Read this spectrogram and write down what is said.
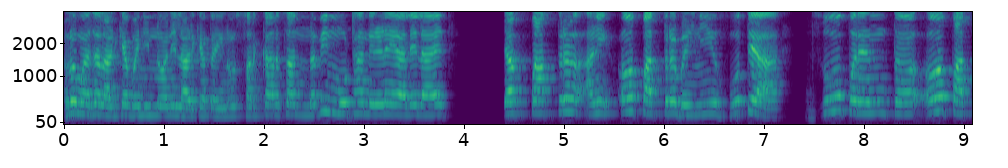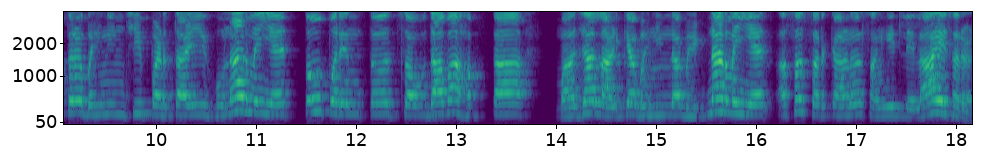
हॅलो माझ्या लाडक्या बहिणींनो आणि लाडक्या ताईनो सरकारचा नवीन मोठा निर्णय आलेला आहे. त्या पात्र आणि अपात्र बहिणी होत्या. जोपर्यंत अपात्र बहिणींची पडताळी होणार नाहीये तोपर्यंत चौदावा हप्ता माझ्या लाडक्या बहिणींना भेटणार नाहीये असं सरकारनं सांगितलेलं आहे सरळ.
